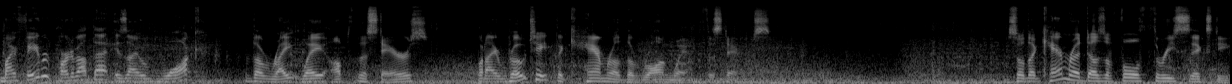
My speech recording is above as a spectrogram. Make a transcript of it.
My favorite part about that is I walk the right way up the stairs, but I rotate the camera the wrong way up the stairs. So the camera does a full 360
